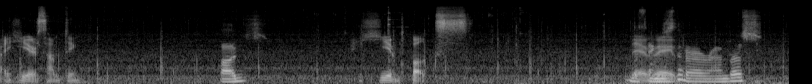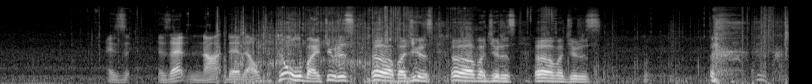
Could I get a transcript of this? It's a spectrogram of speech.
I hear something. Bugs. I hear bugs. The They're things very- that are around us. Is is that not dead elm? Oh my Judas! Oh my Judas! Oh my Judas! Oh my Judas!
